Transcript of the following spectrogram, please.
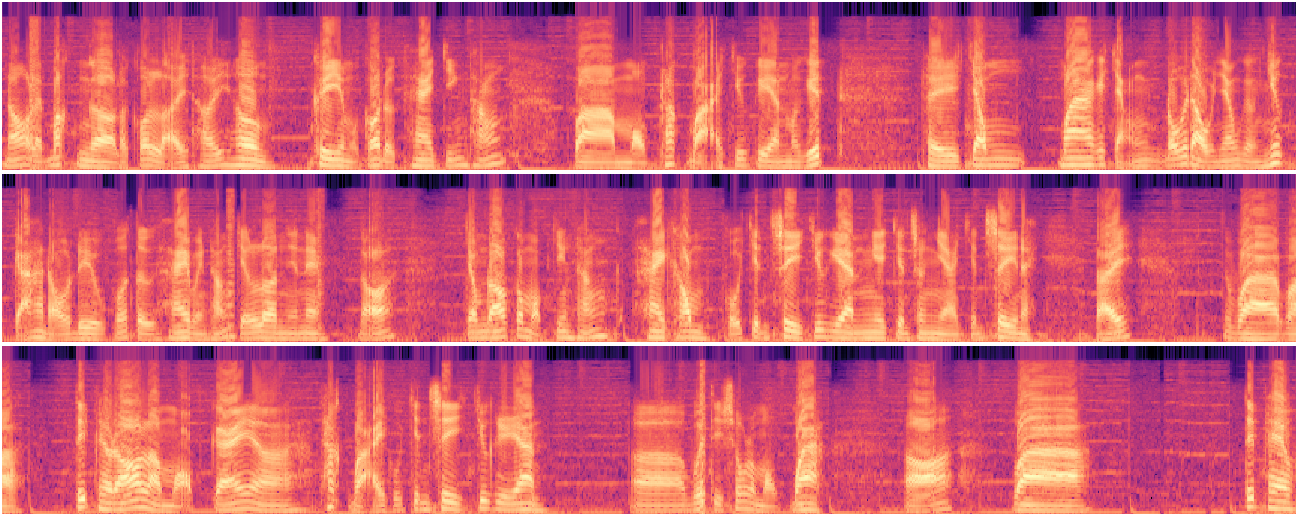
nó lại bất ngờ là có lợi thế hơn khi mà có được hai chiến thắng và một thất bại trước Real Madrid thì trong ba cái trận đối đầu nhau gần nhất cả hai đội đều có từ hai bàn thắng trở lên nha anh em. Đó trong đó có một chiến thắng 2-0 của Chelsea trước Real ngay trên sân nhà Chelsea này. Đấy và và tiếp theo đó là một cái uh, thất bại của Chelsea trước Real uh, với tỷ số là 1-3 đó và tiếp theo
